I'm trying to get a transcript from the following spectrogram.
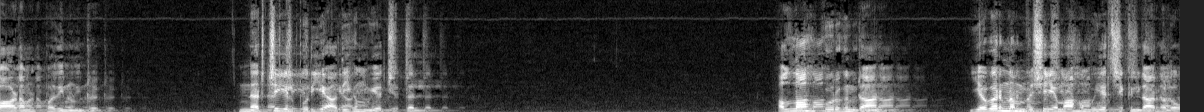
பாடம் பதினொன்று. நற்செயல் புரிய அதிகம் முயற்சித்தல். அல்லாஹ் கூறுகின்றான் எவர் நம் விஷயமாக முயற்சிக்கின்றார்களோ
